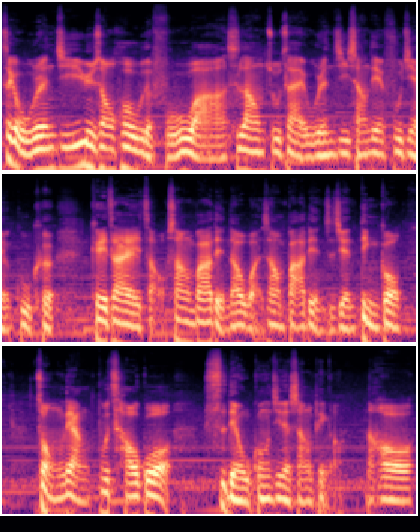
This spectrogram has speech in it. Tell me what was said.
这个无人机运送货物的服务啊，是让住在无人机商店附近的顾客，可以在早上八点到晚上八点之间订购重量不超过四点五公斤的商品哦。然后，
